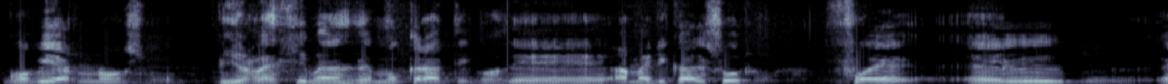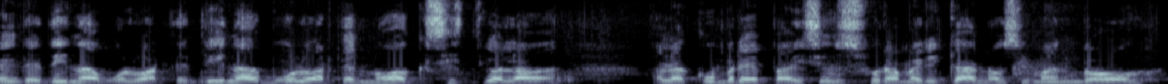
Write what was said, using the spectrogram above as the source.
gobiernos y regímenes democráticos de América del Sur fue el, el de Dina Boluarte. Dina Boluarte no asistió a la, a la cumbre de países suramericanos y mandó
